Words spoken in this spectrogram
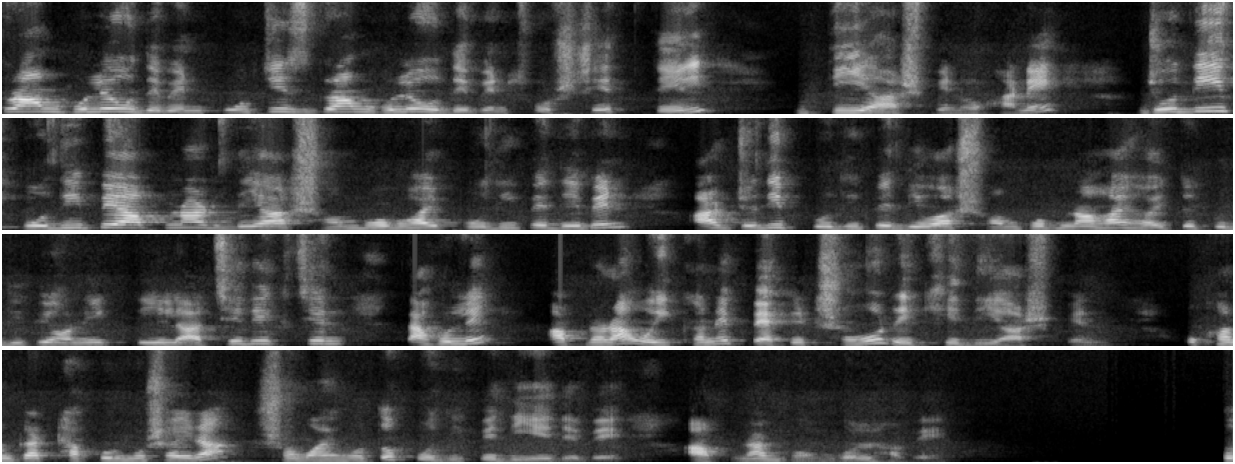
গ্রাম হলেও দেবেন, পঁচিশ গ্রাম হলেও দেবেন সর্ষের তেল দিয়ে আসবেন ওখানে। যদি প্রদীপে আপনার দেয়া সম্ভব হয়, প্রদীপে দেবেন। আর যদি প্রদীপে দেওয়া সম্ভব না হয়, হয়তো প্রদীপে অনেক তেল আছে দেখছেন, তাহলে আপনারা ওইখানে প্যাকেট সহ রেখে দিয়ে আসবেন। ওখানকার ঠাকুর মশাইরা সময় মতো প্রদীপে দিয়ে দেবে, আপনার মঙ্গল হবে। তো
